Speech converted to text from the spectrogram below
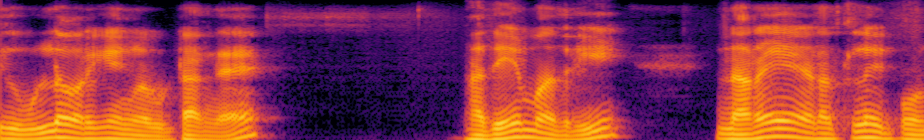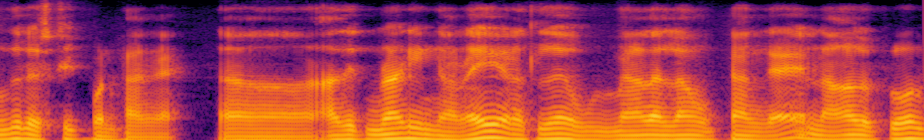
இது உள்ள வரைக்கும் எங்களை விட்டாங்க. அதே மாதிரி நிறைய இடத்துல இப்போ வந்து ரெஸ்ட்ரிக்ட் பண்ணிட்டாங்க. அதுக்கு முன்னாடி நிறைய இடத்துல மேலெல்லாம் விட்டாங்க. நாலு ஃப்ளோர்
